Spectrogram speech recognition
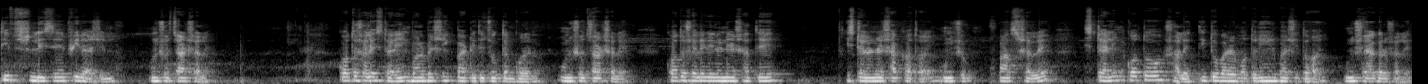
টিপসলিসে ফিরে আসেন উনিশশো চার সালে। কত সালে স্টালিন বলবেশিক পার্টিতে যোগদান করেন উনিশশো চার সালে। কত সালে লেনিনের সাথে স্টালিনের সাক্ষাৎ হয় উনিশশো পাঁচ সালে। স্ট্যালিন কত সালে? তৃতীয়বারের মতো নির্বাসিত হয় উনিশশো এগারো সালে।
